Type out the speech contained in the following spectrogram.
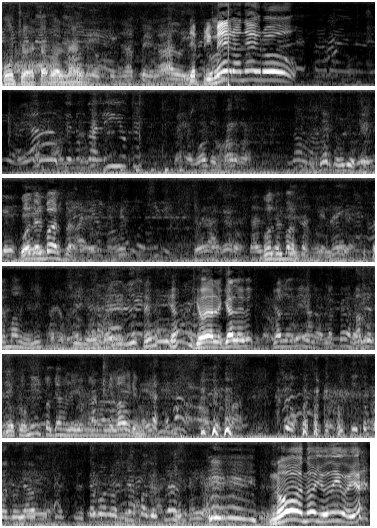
Mucho de tardó el negro. De primera, negro. Tiene un galillo que. Gol del Barça. Gol del Barça. Gol del ella. Usted es madrilista. Sí, ya. Yo ya, le- ya le vi, ya le vi la, la cara. Los ojitos ya se le llenaron de lágrimas. cuando ya estemos los tres cuando el clásico. No, no, yo digo ya,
